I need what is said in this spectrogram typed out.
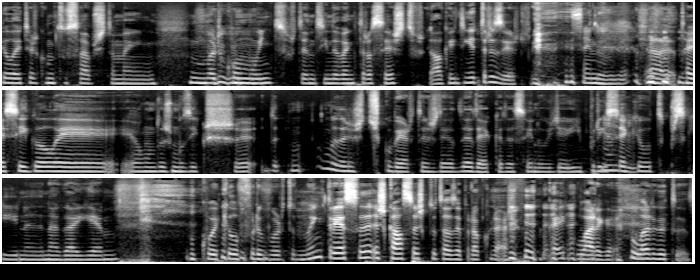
Manipulator, como tu sabes, também me marcou muito, portanto, ainda bem que trouxeste, porque alguém tinha de trazer. Sem dúvida. uh, Ty Segall é, é um dos músicos, eh, de, uma das descobertas da, da, década, sem dúvida, e por isso uhum. é que eu te persegui na, na HM com aquele fervor. Tudo não interessa as calças que tu estás a procurar, ok? Larga, larga tudo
